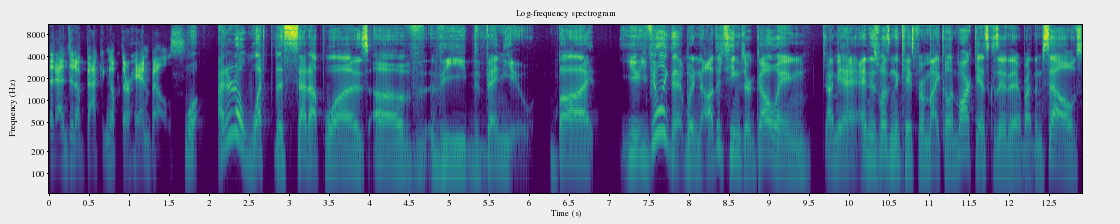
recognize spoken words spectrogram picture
that ended up backing up their handbells. Well, I don't know what the setup was of the the venue, but you, you feel like that when other teams are going. I mean, and this wasn't the case for Michael and Marcus because they're there by themselves,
